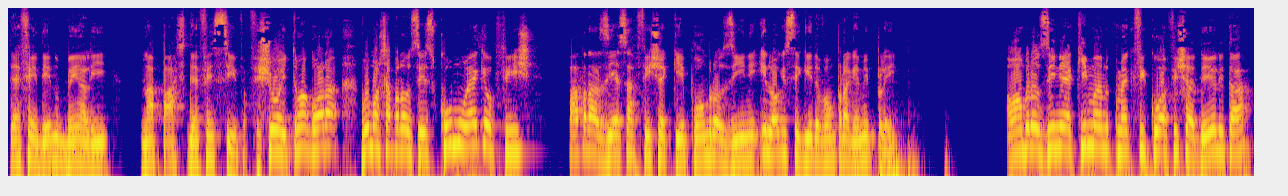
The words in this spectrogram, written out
defendendo bem ali na parte defensiva. Fechou? Então agora vou mostrar para vocês como é que eu fiz para trazer essa ficha aqui pro Ambrosini e logo em seguida vamos para gameplay. O Ambrosini aqui, mano, como é que ficou a ficha dele, tá?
